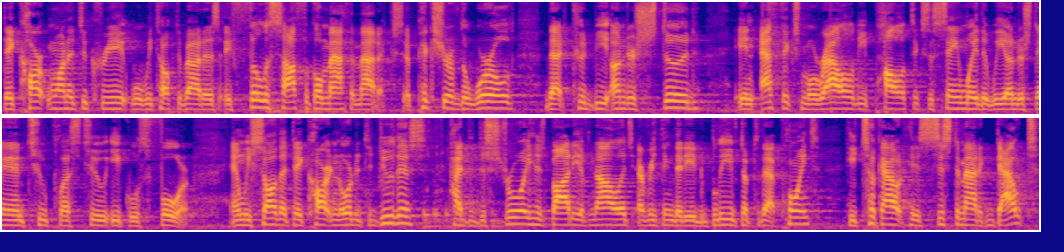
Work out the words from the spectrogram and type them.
Descartes wanted to create what we talked about as a philosophical mathematics, a picture of the world that could be understood in ethics, morality, politics, the same way that we understand 2 plus 2 equals 4. And we saw that Descartes, in order to do this, had to destroy his body of knowledge, everything that he had believed up to that point. He took out his systematic doubt,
